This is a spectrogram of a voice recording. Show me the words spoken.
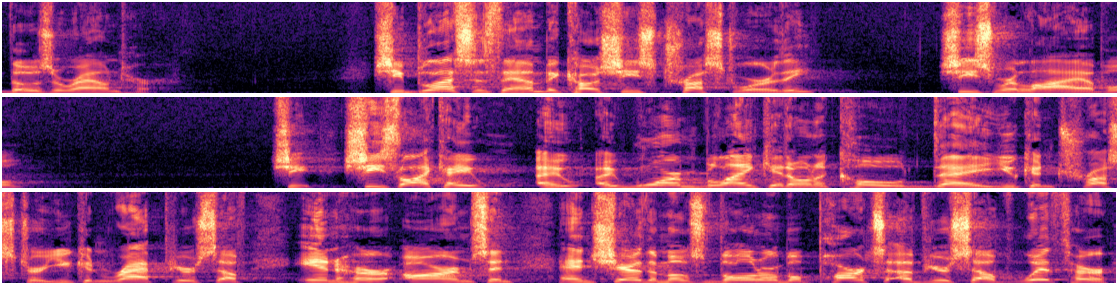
those around her. She blesses them because she's trustworthy, she's reliable, she, she's like a, a, a, warm blanket on a cold day. You can trust her. You can wrap yourself in her arms and, and share the most vulnerable parts of yourself with her.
